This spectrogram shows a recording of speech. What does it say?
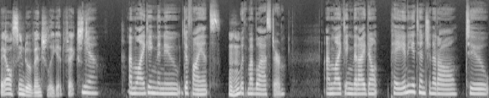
they all seem to eventually get fixed. Yeah. I'm liking the new Defiance mm-hmm. with my blaster. I'm liking that I don't pay any attention at all to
